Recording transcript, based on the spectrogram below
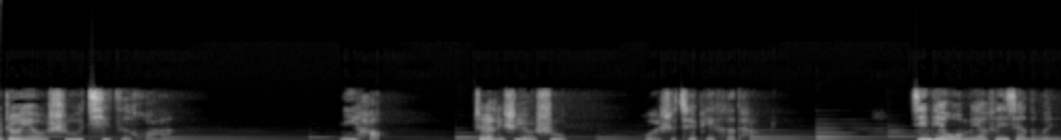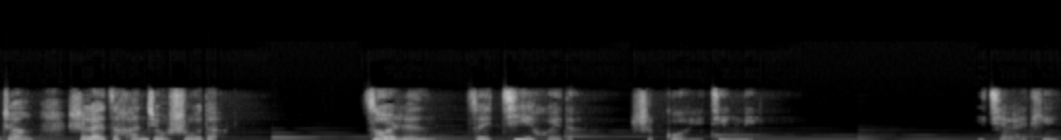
中有书气自华。你好，这里是有书，我是脆皮核桃。今天我们要分享的文章是来自韩九书的。做人最忌讳的是过于精明。一起来听。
